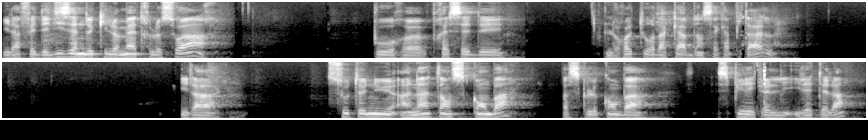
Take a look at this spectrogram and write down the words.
il a fait des dizaines de kilomètres le soir pour euh, précéder le retour d'Akab dans sa capitale. Il a soutenu un intense combat parce que le combat spirituel, il était là.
